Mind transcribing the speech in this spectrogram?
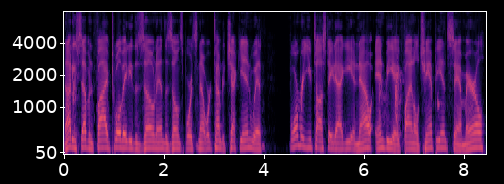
97.5, 1280 The Zone and the Zone Sports Network. Time to check in with former Utah State Aggie and now NBA final champion, Sam Merrill.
